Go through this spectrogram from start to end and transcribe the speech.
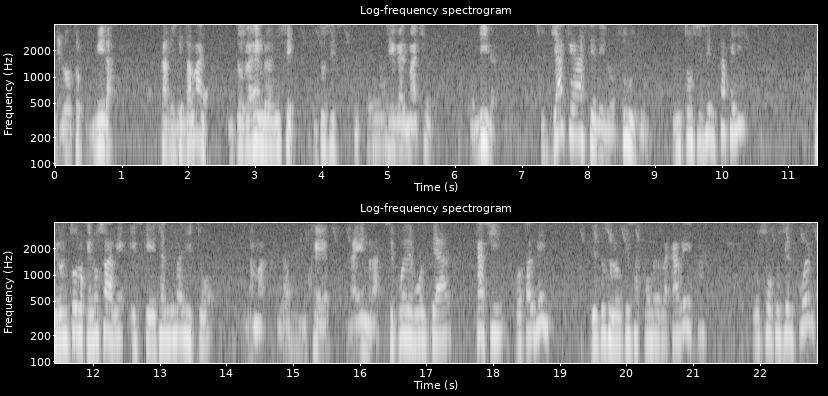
y el otro, pues mira, está de este tamaño. Entonces la hembra dice, entonces llega el macho escondidas. Y ya que hace de lo suyo, entonces él está feliz. Pero entonces lo que no sabe es que ese animalito, la, la, mujer, la hembra, se puede voltear casi totalmente. Y entonces lo empieza a comer la cabeza, los ojos y el cuerpo.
